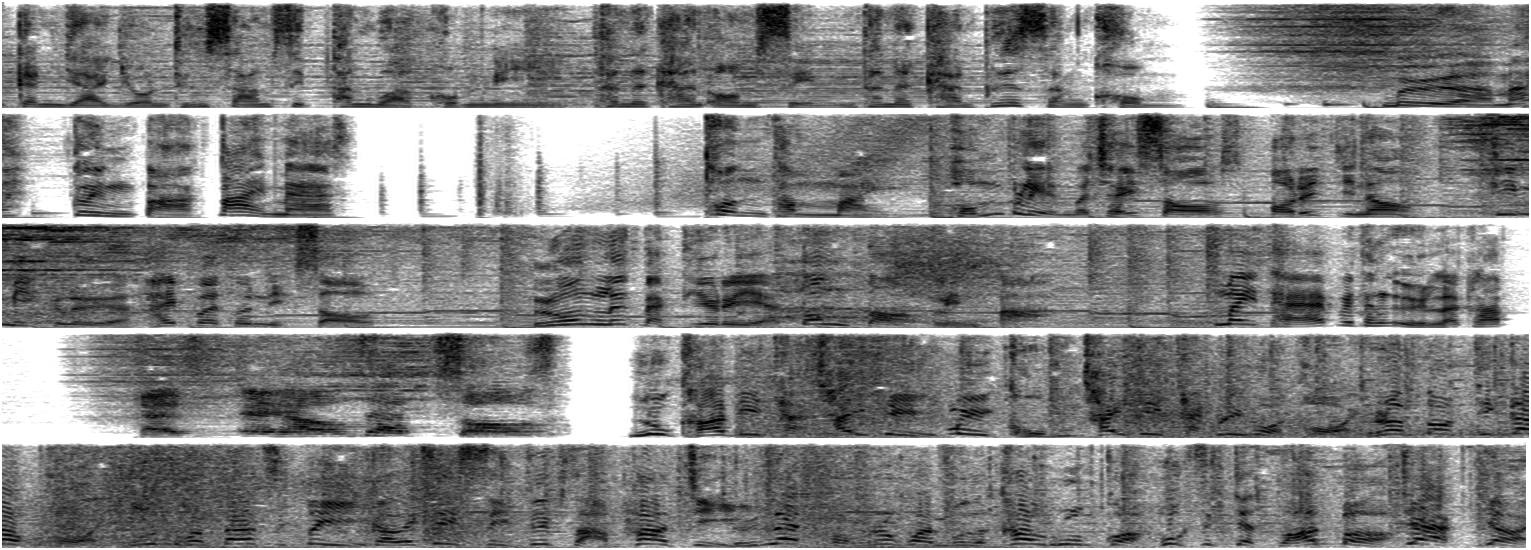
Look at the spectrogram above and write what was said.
1 กันยายนถึง 30ธันวาคมนี้ ธนาคารออมสินธนาคารเพื่อสังคม เบื่อไหมกลิ่นปากใต้แมสทนทำไม ผมเปลี่ยนมาใช้ซอสออริจินอลที่มีเกลือไฮเปอร์โทนิกซอลล้วงลึกแบคทีเรียต้นต่อกลิ่นปาก ไม่แถไปทางอื่นแล้วครับ S A L Z Souls ลูกค้าดีแท็ใช้ดี ไม่ขุมใช้ดีแท็รีวอร์ดคอยเริ่มต้นที่9คอยลุ้นฮอนด้าซิตี้กาแล็กซี่43 5G หรือแลกของรางวัลมูลค่ารวมกว่า 67 ล้านบาทแจกใหญ่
